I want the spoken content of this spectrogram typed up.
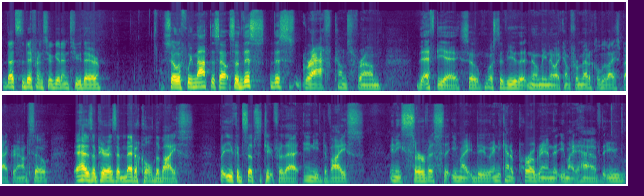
that's the difference you'll get into there. So if we map this out, so this, this graph comes from the FDA. So most of you that know me know I come from medical device background. So it has up here as a medical device, but you could substitute for that any device, any service that you might do, any kind of program that you might have that you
